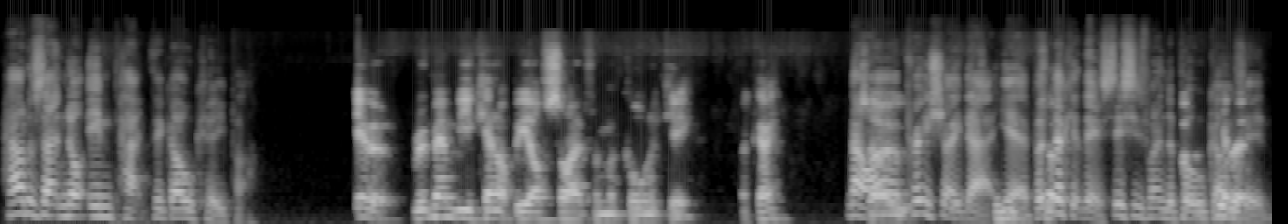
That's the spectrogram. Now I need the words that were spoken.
How does that not impact the goalkeeper? Yeah, but remember you cannot be offside from a corner kick, okay? No, so, I appreciate that, yeah. But so, look at this. This is when the ball goes yeah, but, in.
